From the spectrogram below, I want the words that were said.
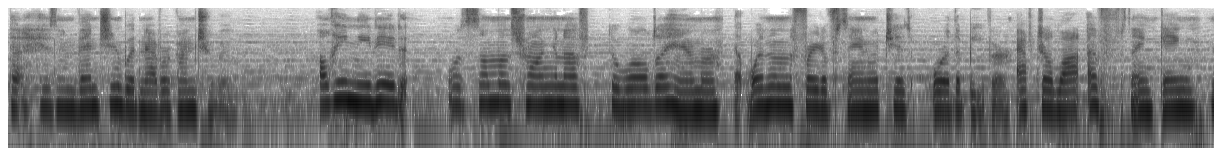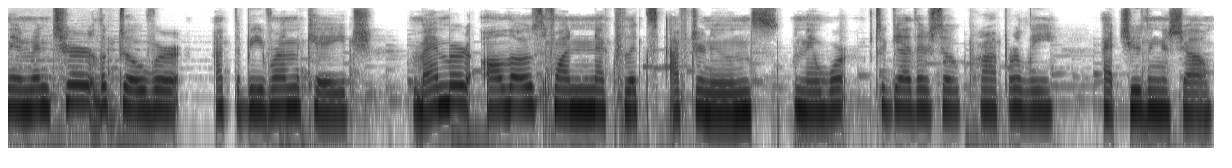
that his invention would never come true. All he needed was someone strong enough to wield a hammer that wasn't afraid of sandwiches or the beaver. After a lot of thinking, the inventor looked over at the beaver in the cage, remembered all those fun Netflix afternoons when they worked together so properly, at choosing a show,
